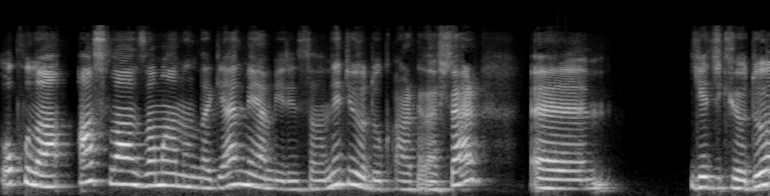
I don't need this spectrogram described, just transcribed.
okula asla zamanında gelmeyen bir insana ne diyorduk arkadaşlar? Ee, gecikiyordu,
